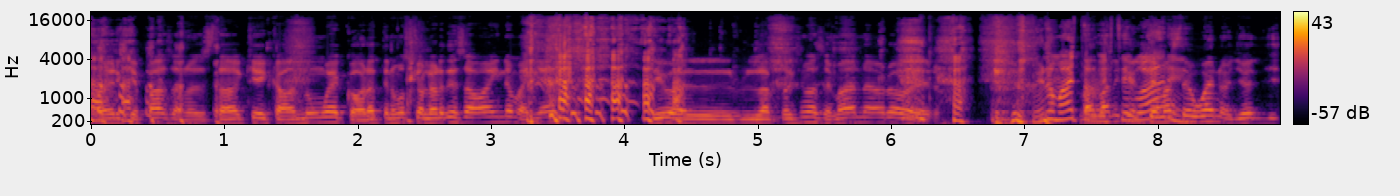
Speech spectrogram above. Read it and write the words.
A ver qué pasa. Nos está aquí cavando un hueco. Ahora tenemos que hablar de esa vaina mañana. Digo, el- la próxima semana, brother. Bueno, tal Más vez vale te que el tema esté bueno. Yo yo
